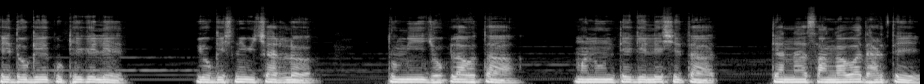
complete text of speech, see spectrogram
हे दोघे कुठे गेलेत? योगेशने विचारलं तुम्ही झोपला होता म्हणून ते गेले शेतात. त्यांना सांगावा धाडते.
